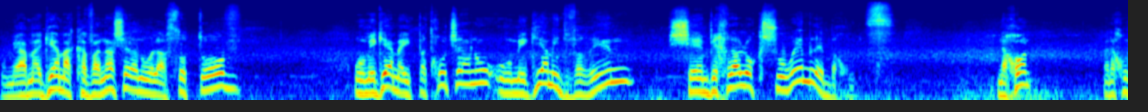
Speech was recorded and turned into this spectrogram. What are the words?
הוא מגיע מהכוונה שלנו לעשות טוב, הוא מגיע מההתפתחות שלנו, הוא מגיע מדברים שהם בכלל לא קשורים לבחוץ. נכון? אנחנו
